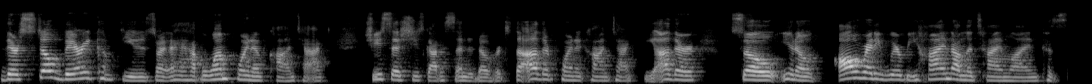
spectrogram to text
they're still very confused. I have one point of contact. She says she's got to send it over to the other point of contact, the other. So, you know, already we're behind on the timeline because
